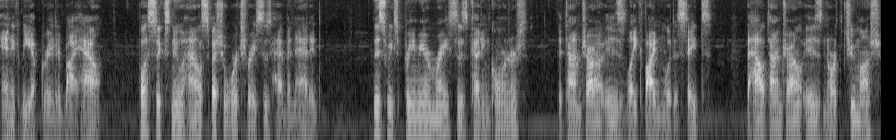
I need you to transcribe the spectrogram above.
and it can be upgraded by Hao. Plus six new Hao Special Works races have been added. This week's premium race is Cutting Corners, the time trial is Lake Vinewood Estates. The Hao time trial is North Chumash.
